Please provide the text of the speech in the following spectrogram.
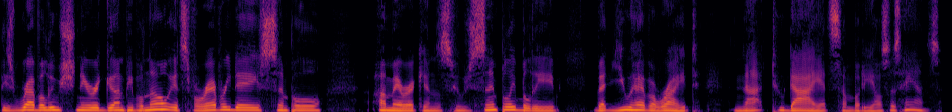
these revolutionary gun people. No, it's for everyday, simple Americans who simply believe that you have a right not to die at somebody else's hands.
